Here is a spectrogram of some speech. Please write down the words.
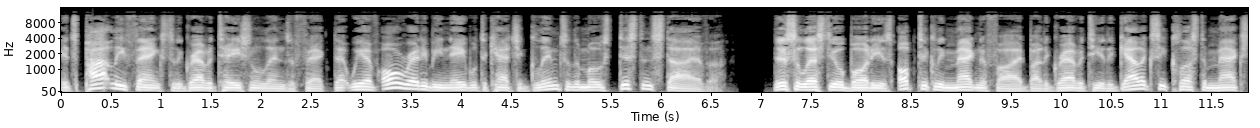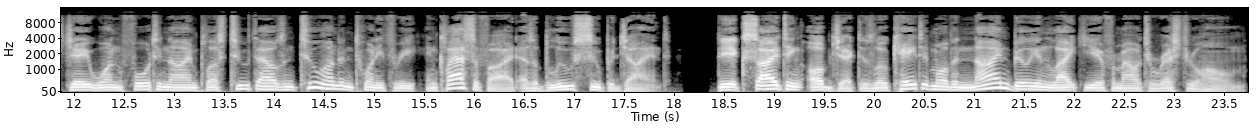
It's partly thanks to the gravitational lens effect that we have already been able to catch a glimpse of the most distant star ever. This celestial body is optically magnified by the gravity of the galaxy cluster MACS J149 plus 2223 and classified as a blue supergiant. The exciting object is located more than 9 billion light year from our terrestrial home.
